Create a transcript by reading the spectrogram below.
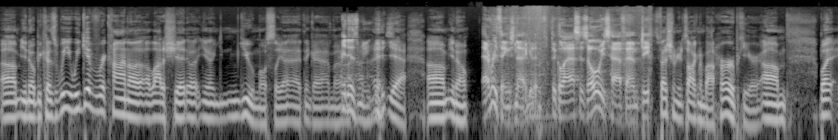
Um, you know, because we we give Rick Hahn a, a lot of shit. Uh, you know, you mostly. I, I think I, am a. It is me, uh, yes. yeah. Um, you know, Everything's negative. The glass is always half empty. especially when you're talking about Herb here. Um, but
